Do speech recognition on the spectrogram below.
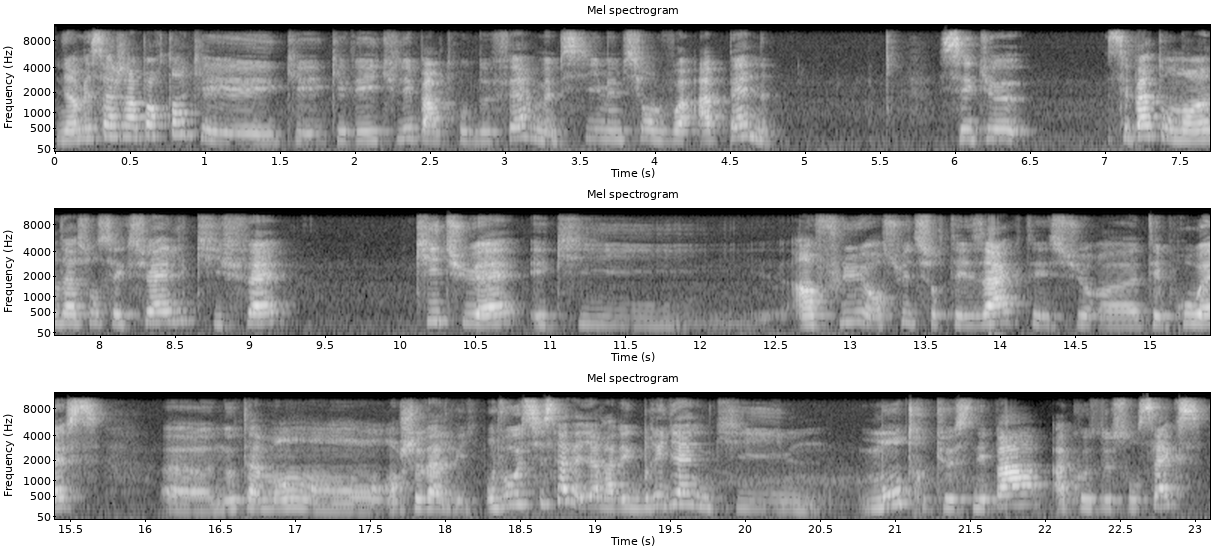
Il y a un message important qui est, véhiculé par le trône de fer, même si, même si on le voit à peine, c'est que c'est pas ton orientation sexuelle qui fait qui tu es et qui influe ensuite sur tes actes et sur euh, tes prouesses euh, notamment en, chevalerie. On voit aussi ça d'ailleurs avec Brienne qui montre que ce n'est pas à cause de son sexe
